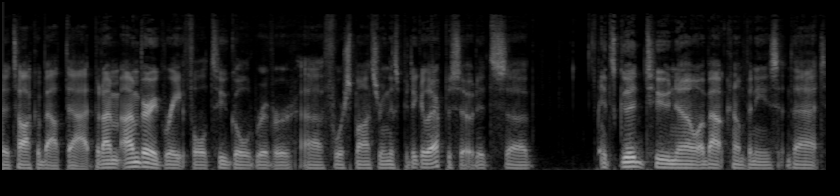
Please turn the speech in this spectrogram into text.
to talk about that. But I'm I'm very grateful to Gold River uh, for sponsoring this particular episode. It's uh, it's good to know about companies that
